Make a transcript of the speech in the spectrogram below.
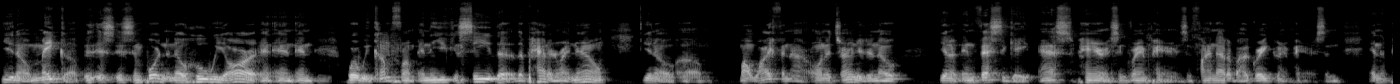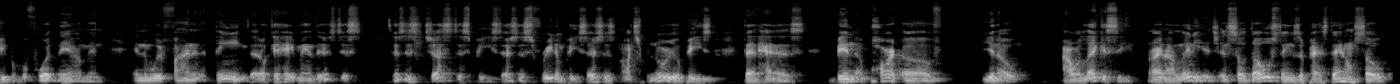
you know, makeup. It's, it's important to know who we are and, and, and where we come from. And then you can see the the pattern right now. You know, um, my wife and I are on a journey to know, you know, investigate, ask parents and grandparents and find out about great grandparents and and the people before them. And and we're finding a theme that, okay, hey man, there's this there's this justice piece, there's this freedom piece, there's this entrepreneurial piece that has been a part of, you know, our legacy, right? Our lineage. And so those things are passed down. So,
